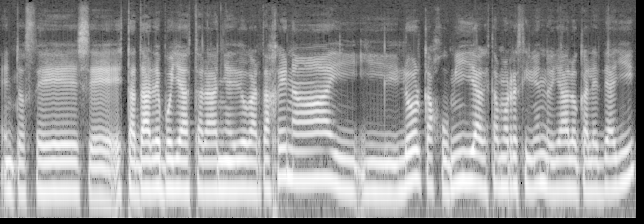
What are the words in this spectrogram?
Entonces, eh, esta tarde pues ya estará añadido Cartagena y, Lorca, Jumilla, que estamos recibiendo ya locales de allí.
